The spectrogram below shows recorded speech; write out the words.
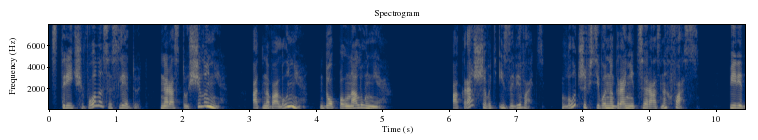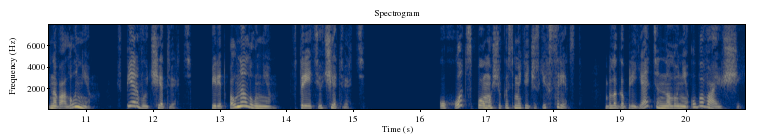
Стричь волосы следует на растущей луне, от новолуния до полнолуния. Окрашивать и завивать лучше всего на границе разных фаз. Перед новолунием – в первую четверть, перед полнолунием – в третью четверть. Уход с помощью косметических средств благоприятен на луне убывающей,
